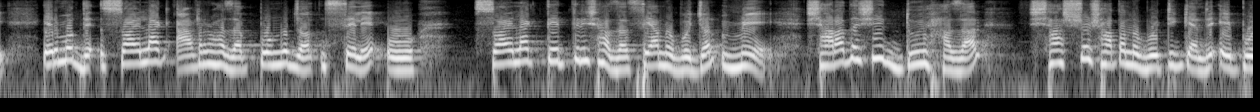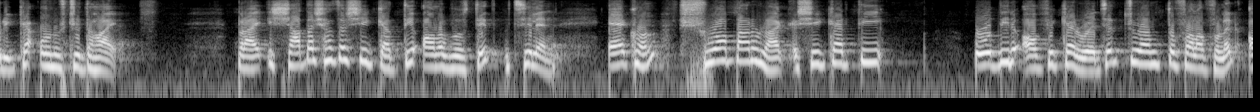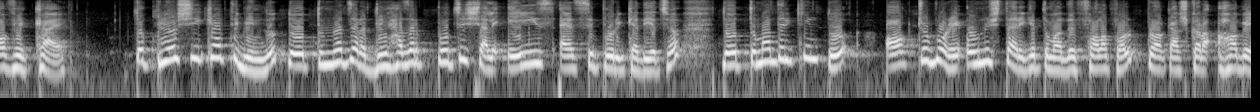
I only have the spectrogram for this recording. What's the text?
এর মধ্যে ছয় লাখ আঠারো হাজার পনেরো জন ছেলে ও ছয় লাখ তেত্রিশ হাজার ছিয়ানব্বই জন মেয়ে। সারা দেশে দুই হাজার সাতশো সাতানব্বইটি কেন্দ্রে এই পরীক্ষা অনুষ্ঠিত হয়। প্রায় সাতাশ হাজার শিক্ষার্থী অনুপস্থিত ছিলেন। এখন সোয়া বারো লাখ শিক্ষার্থী অধীর অপেক্ষায় রয়েছে চূড়ান্ত ফলাফলের অপেক্ষায়। তো প্রিয় শিক্ষার্থীবৃন্দু, তো তোমরা যারা দুই হাজার পঁচিশ সালে এইচএসসি পরীক্ষা দিয়েছ, তো তোমাদের কিন্তু অক্টোবরে উনিশ তারিখে তোমাদের ফলাফল প্রকাশ করা হবে।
